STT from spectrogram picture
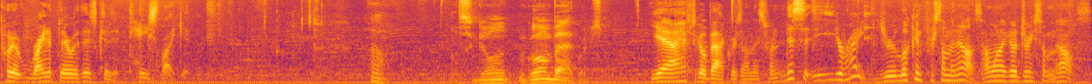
put it right up there with this because it tastes like it. Oh, so going going backwards. Yeah, I have to go backwards on this one. This you're right. You're looking for something else. I want to go drink something else.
